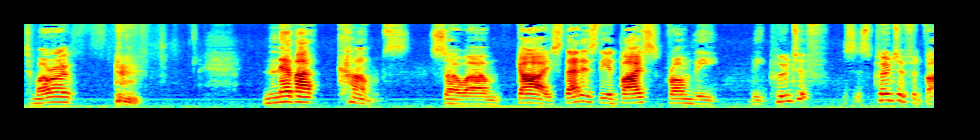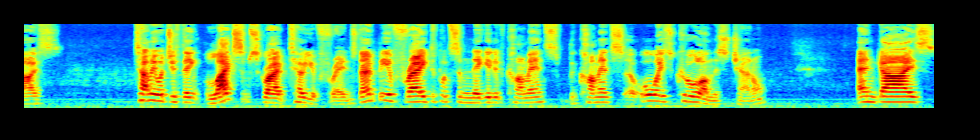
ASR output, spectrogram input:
Tomorrow never comes. So, um, guys, that is the advice from the the Puntif. This is Puntif advice. Tell me what you think. Like, subscribe, tell your friends. Don't be afraid to put some negative comments. The comments are always cool on this channel. And guys,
